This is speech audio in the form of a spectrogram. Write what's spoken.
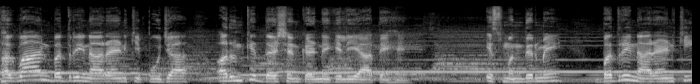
भगवान बद्री नारायण की पूजा और उनके दर्शन करने के लिए आते हैं। इस मंदिर में बद्री नारायण की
